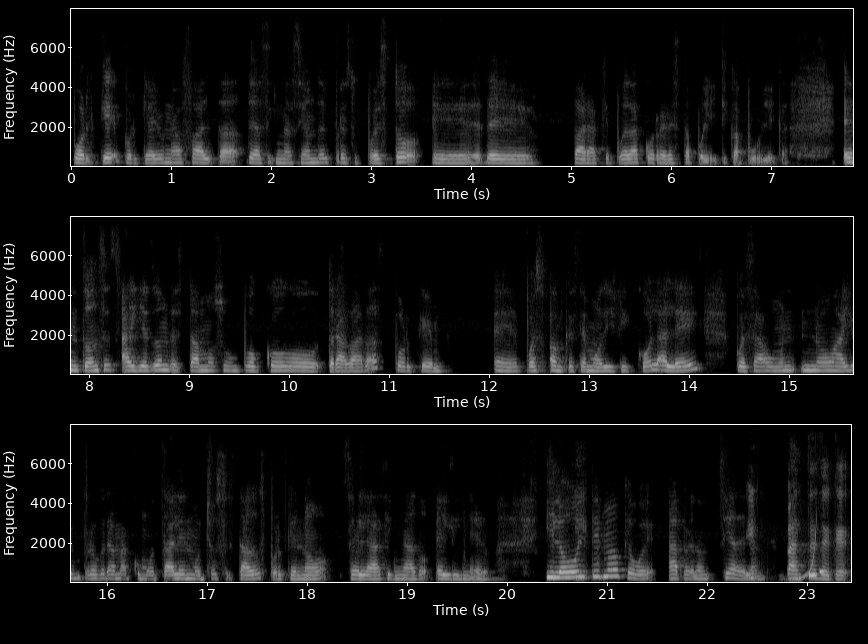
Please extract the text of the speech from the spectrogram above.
¿Por qué? Porque hay una falta de asignación del presupuesto de para que pueda correr esta política pública. Entonces ahí es donde estamos un poco trabadas porque eh, pues aunque se modificó la ley, pues aún no hay un programa como tal en muchos estados porque no se le ha asignado el dinero. Y lo último que voy, ah, perdón, sí, adelante. antes de que,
